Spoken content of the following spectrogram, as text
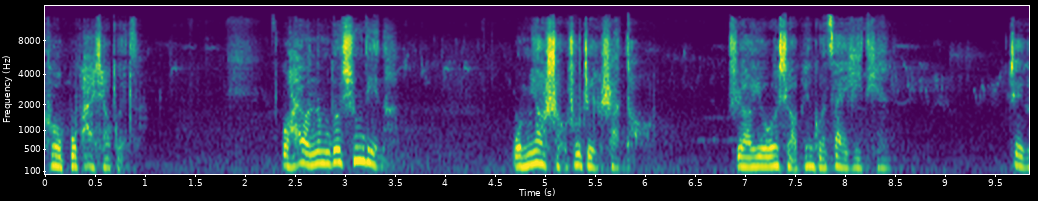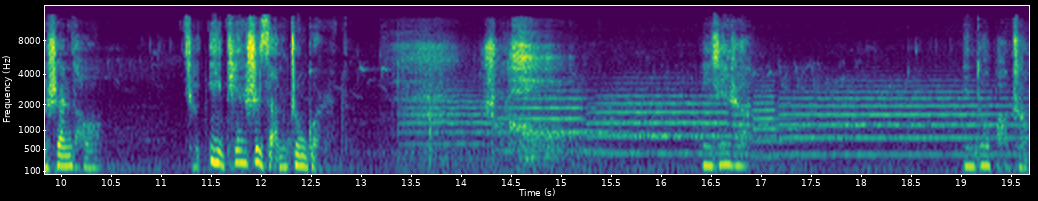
可我不怕小鬼子，我还有那么多兄弟呢。我们要守住这个山头，只要有我小苹果在一天，这个山头就一天是咱们中国人的。说得好，冷先生，您多保重。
